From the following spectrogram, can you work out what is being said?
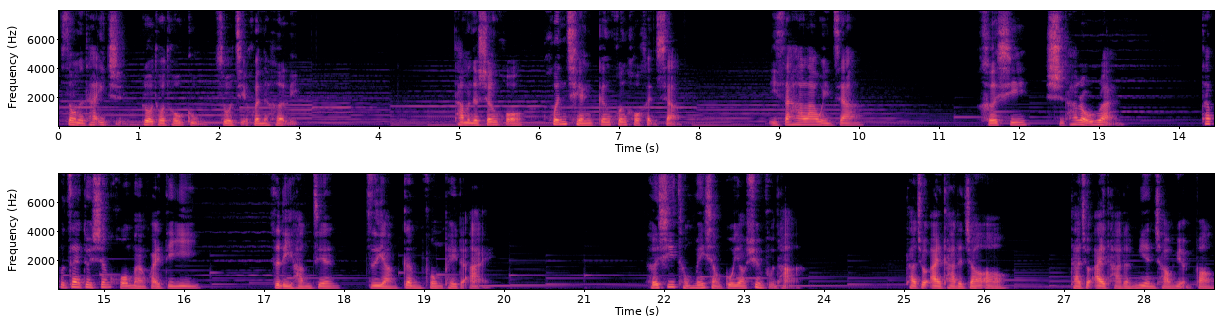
送了他一只骆驼头骨做结婚的贺礼。他们的生活婚前跟婚后很像，以撒哈拉为家。荷西使他柔软。他不再对生活满怀敌意，字里行间滋养更丰沛的爱。荷西从没想过要驯服他，他就爱他的骄傲，他就爱他的面朝远方，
